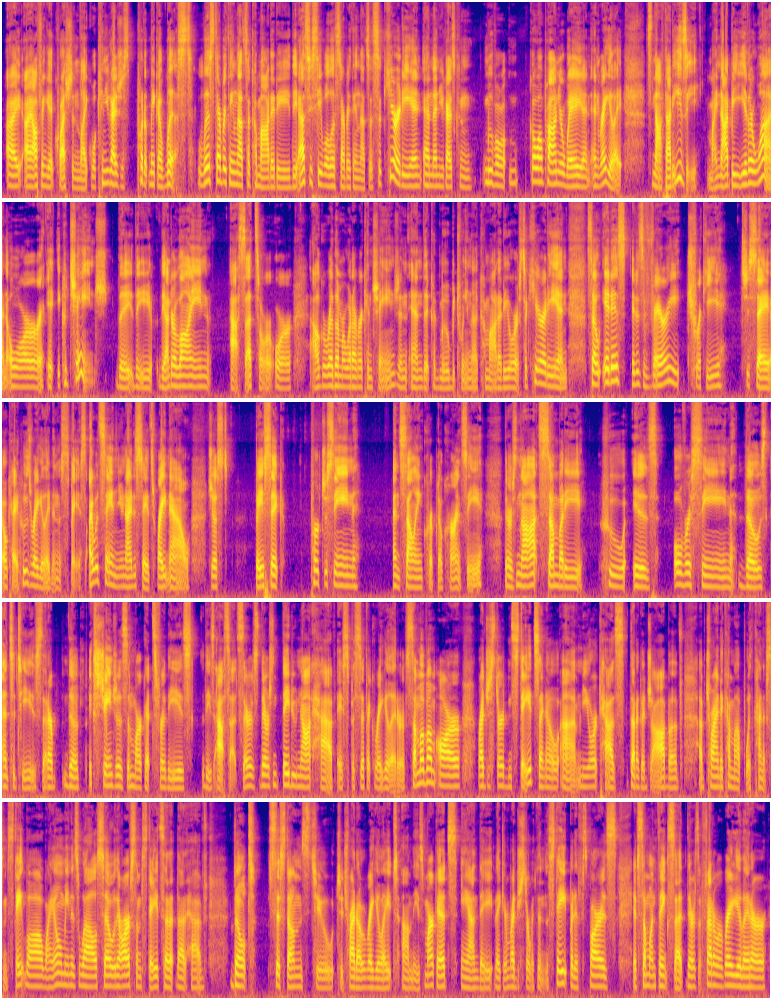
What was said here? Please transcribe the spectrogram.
I, I often get questioned like, well, can you guys just put make a list, list everything that's a commodity. The SEC will list everything that's a security, and and then you guys can move go upon your way and, and regulate. It's not that easy. Might not be either one, or it, it could change. The the the underlying assets or, or algorithm or whatever can change and, and it could move between a commodity or a security and so it is it is very tricky to say, okay, who's regulating this space? I would say in the United States right now, just basic purchasing and selling cryptocurrency. There's not somebody who is overseeing those entities that are the exchanges and markets for these these assets. There's there's they do not have a specific regulator. Some of them are registered in states i know um, new york has done a good job of of trying to come up with kind of some state law wyoming as well. So there are some states that that have built systems to to try to regulate um, these markets and they they can register within the state. But as far as if someone thinks that there's a federal regulator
